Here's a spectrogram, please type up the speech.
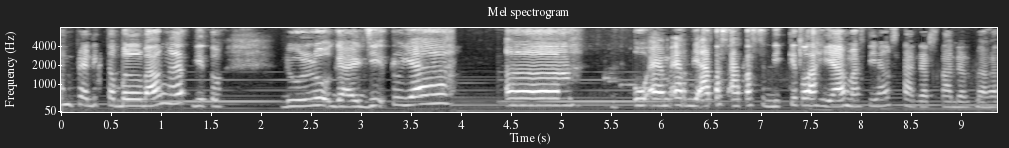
unpredictable banget gitu. Dulu gaji tuh ya uh, eh, UMR di atas atas sedikit lah ya masih yang standar standar banget.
